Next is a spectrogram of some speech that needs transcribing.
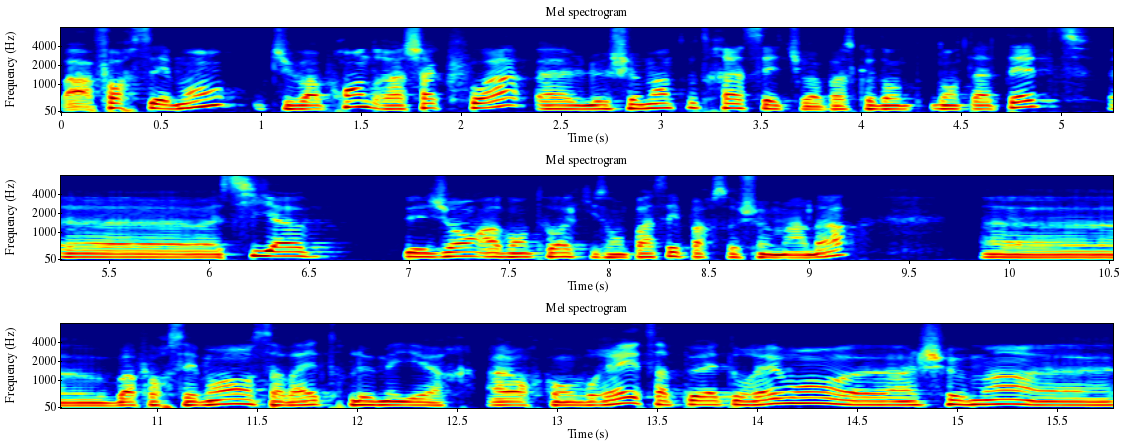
Bah forcément, tu vas prendre à chaque fois le chemin tout tracé, tu vois, parce que dans, dans ta tête, s'il y a des gens avant toi qui sont passés par ce chemin-là, euh, bah forcément ça va être le meilleur. Alors qu'en vrai, ça peut être vraiment euh, un chemin euh,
